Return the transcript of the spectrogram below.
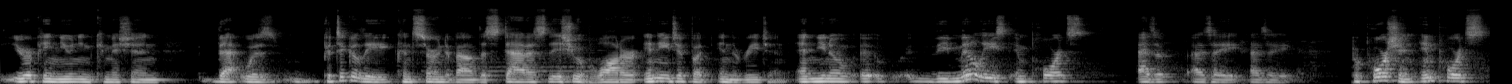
European Union Commission that was particularly concerned about the status, the issue of water in Egypt, but in the region. And you know, uh, the Middle East imports as a as a as a proportion imports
